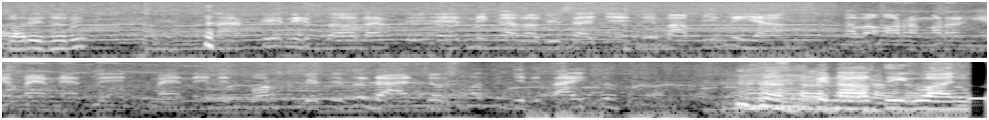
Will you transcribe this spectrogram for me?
Sorry sorry. Nanti nih tuh nanti eh, ini kalau bisanya ini map ini ya kalau orang-orang yang main Need- main Need for Speed itu udah hancur semua tuh jadi tai tuh. Hmm, penalti gua anjing.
